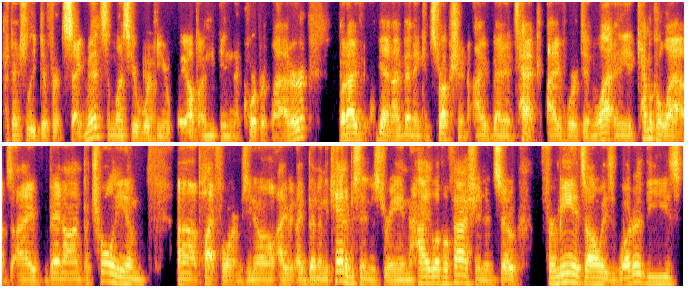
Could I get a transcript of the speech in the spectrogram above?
potentially different segments unless you're working yeah. your way up on, in the corporate ladder but I've again, I've been in construction, I've been in tech, I've worked in, la- in chemical labs, I've been on petroleum uh, platforms. You know, I've, I've been in the cannabis industry and high level fashion, and so for me, it's always what are these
